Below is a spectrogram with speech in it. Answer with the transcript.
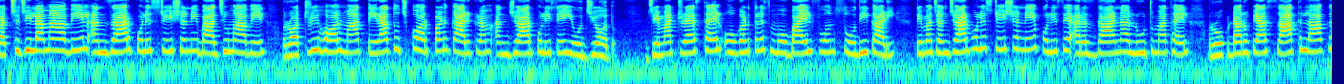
કચ્છ જિલ્લામાં આવેલ અંજાર પોલીસ સ્ટેશનની બાજુમાં આવેલ રોટરી હોલમાં તેરા તુચકો અર્પણ કાર્યક્રમ અંજાર પોલીસે યોજ્યો હતો. જેમાં ટ્રેસ થયેલ ઓગણત્રીસ મોબાઈલ ફોન શોધી કાઢી તેમજ અંજાર પોલીસ સ્ટેશને પોલીસે અરજદારના લૂંટમાં થયેલ રોકડા રૂપિયા સાત લાખ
